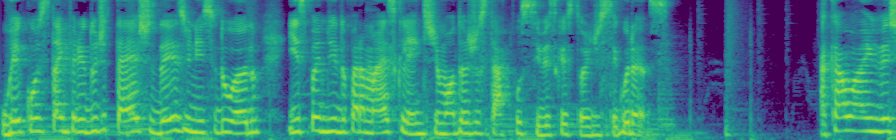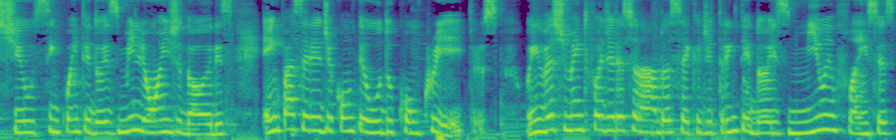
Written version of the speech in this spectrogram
O recurso está em período de testes desde o início do ano e expandindo para mais clientes de modo a ajustar possíveis questões de segurança. A Kawaii investiu 52 milhões de dólares em parceria de conteúdo com creators. O investimento foi direcionado a cerca de 32 mil influencers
